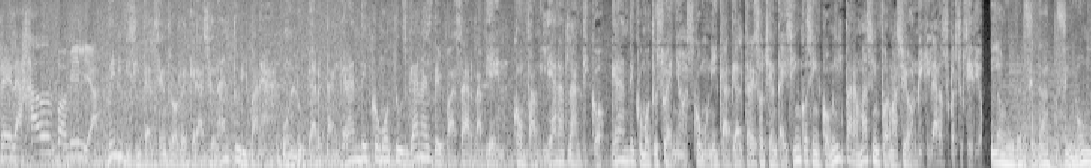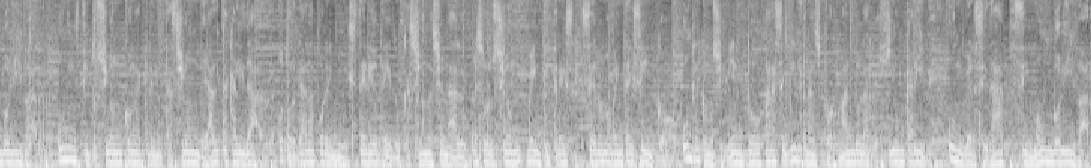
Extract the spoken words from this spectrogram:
relajado en familia. Ven y visita el Centro Recreacional Turipana, un lugar tan grande como tus ganas de pasarla bien. Con Familiar Atlántico, grande como tus sueños. Comunícate al 385-5000 para más información. Vigilar a Supersubsidio. La Universidad Simón Bolívar, una institución con acreditación de alta calidad, otorgada por el Ministerio de Educación Nacional, resolución 23095, un reconocimiento para seguir transformando la región Caribe. Universidad Simón Bolívar,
